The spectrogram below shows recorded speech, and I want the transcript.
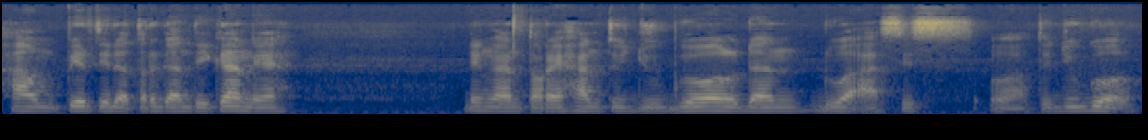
hampir tidak tergantikan ya dengan torehan 7 gol dan 2 assist wah 7 gol.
